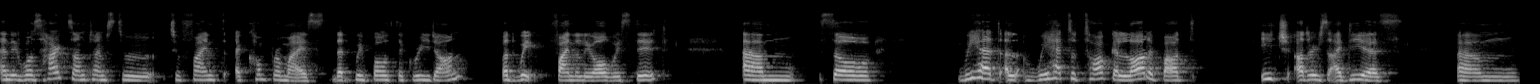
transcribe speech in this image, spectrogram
And it was hard sometimes to, to find a compromise that we both agreed on, but we finally always did. Um, so we had, a, we had to talk a lot about each other's ideas um,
